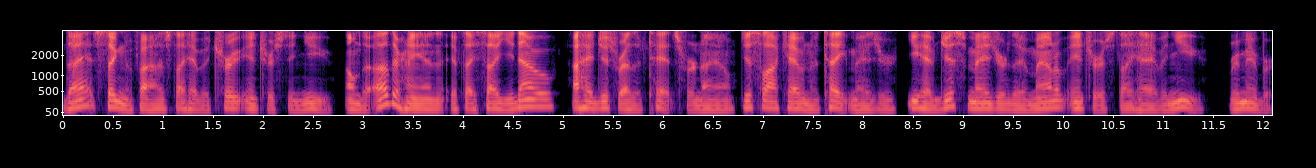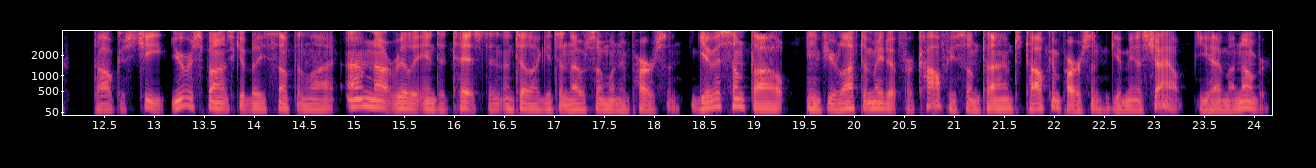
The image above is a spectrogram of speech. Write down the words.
that signifies they have a true interest in you. On the other hand, if they say, you know, I had just rather text for now, just like having a tape measure, you have just measured the amount of interest they have in you. Remember, talk is cheap. Your response could be something like, I'm not really into texting until I get to know someone in person. Give it some thought and if you'd like to meet up for coffee sometime to talk in person, give me a shout. You have my number.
